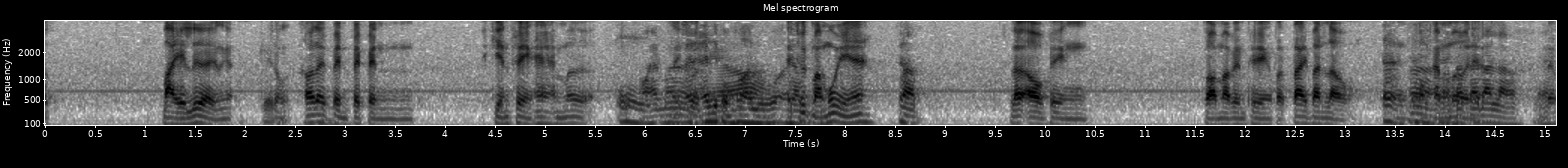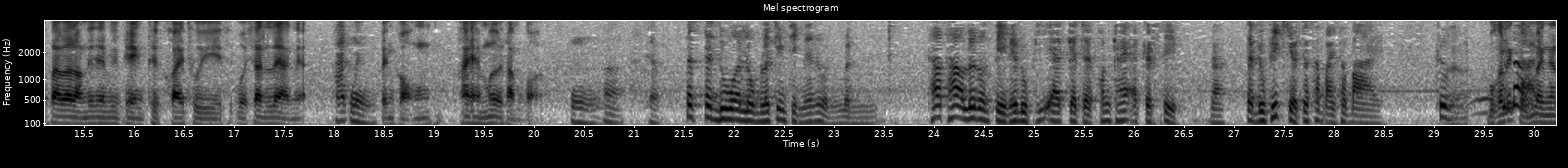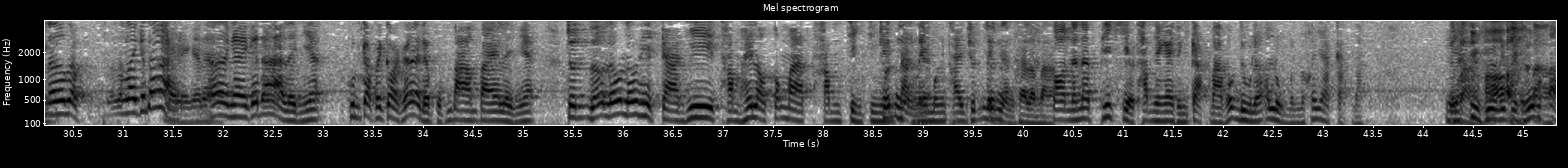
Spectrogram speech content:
ไปเรื่อยอย่างเงี้ยจนเขาได้เป็นไปเป็น เขียนเพลงให้แฮมเมอร์ อืมอ๋อให้มาในชุด อันนี้ผมพอรู้ในชุดหมามุ้ยนะครับแล้วเอาเพลงต่อมาเป็นเพลงปากใต้บ้านเรา อ่าใช่ของแฮมเมอร์ใต้เนี่ยบ้านเราปากใต้บ้านเราเนี่ยจะมีเพลงถึกควายทุยเวอร์ชันแรกเนี่ย ภาคหนึ่งเป็นของให้แฮมเมอร์ทำก่อน อืมอ่าครับ แต่แต่ดูอารมณ์แล้วจริงๆนะหนุนเหมือนถ้าถ้าเอาเรื่องดนตรีเนี่ยดูพี่แอดแกจะค่อนข้าง aggressive นะแต่ดูพี่เขียวจะสบายๆคือเออบุคลิกผมเป็นงั้น เออแบบอะไรก็ได้ยังไงก็ได้ เออไงก็ได้อะไรเงี้ย คุณกลับไปก่อนก็ได้เดี๋ยวผมตามไปอะไรเงี้ยจนแล้วแล้วแล้วเหตุการณ์ที่ทำให้เราต้องมาทำจริงชุดหนึ่ๆจังงในเมืองไทยชุดหชุนึ่ดงหนึ่งคาราบาว ตอนนั้นนะพี่เขียวทำยังไงถึงกลับมาเพราะดูแล้วอารมณ์มันไม่ค่อยอยากกลับนะหรือเปล่าอยู่ฟิลิปปินส์หรือเปล่า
